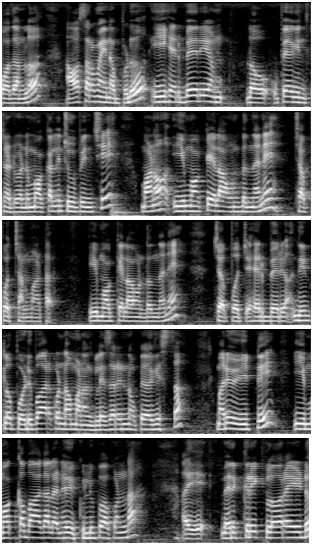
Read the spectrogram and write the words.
బోధనలో అవసరమైనప్పుడు ఈ హెర్బేరియంలో ఉపయోగించినటువంటి మొక్కల్ని చూపించి మనం ఈ మొక్క ఇలా ఉంటుందని చెప్పొచ్చు అనమాట ఈ మొక్క ఇలా ఉంటుందని చెప్పొచ్చు. హెర్బేరియం దీంట్లో పొడి పారకుండా మనం గ్లిజరిన్ ఉపయోగిస్తాం. మరియు ఇట్టి ఈ మొక్క భాగాలు అనేవి కుళ్ళిపోకుండా mercury chloride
